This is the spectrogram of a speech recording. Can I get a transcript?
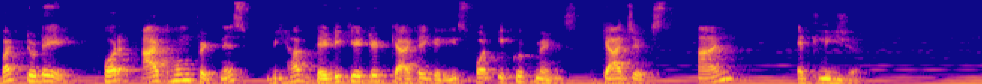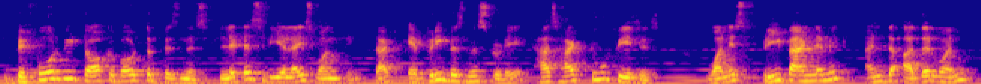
But today, for at home fitness, we have dedicated categories for equipments, gadgets, and athleisure. Before we talk about the business, let us realize one thing that every business today has had two phases. One is pre-pandemic and the other one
